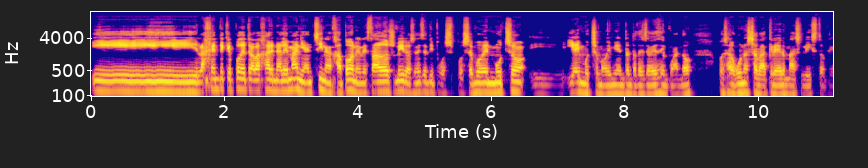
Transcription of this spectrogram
Y la gente que puede trabajar en Alemania, en China, en Japón, en Estados Unidos, en ese tipo, pues, pues se mueven mucho y, hay mucho movimiento. Entonces, de vez en cuando, pues algunos se va a creer más listo que,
